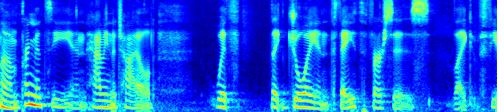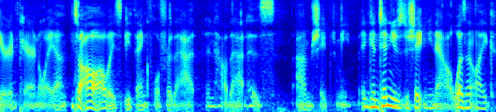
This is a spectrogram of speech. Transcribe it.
um, pregnancy and having a child with like joy and faith versus like fear and paranoia. So I'll always be thankful for that and how that has um, shaped me and continues to shape me now. It wasn't like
